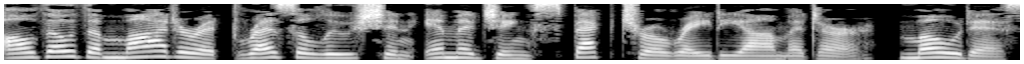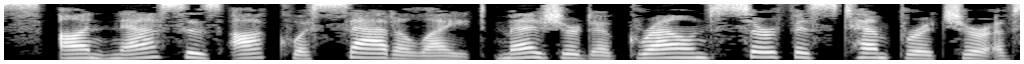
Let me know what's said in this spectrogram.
Although the moderate resolution imaging spectroradiometer (MODIS) on NASA's Aqua satellite measured a ground surface temperature of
